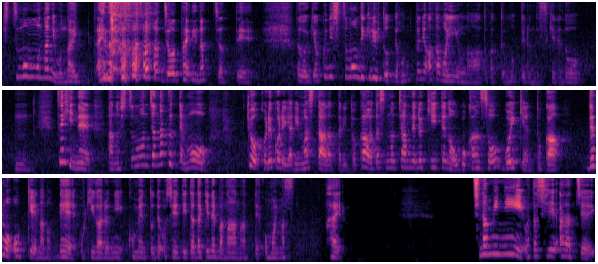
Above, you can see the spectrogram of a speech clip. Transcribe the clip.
質問も何もないみたいな 状態になっちゃって、だから逆に質問できる人って本当に頭いいよなとかって思ってるんですけれど、うん。ぜひね、あの質問じゃなくても、今日これこれやりましただったりとか、私のチャンネル聞いてのご感想、ご意見とかでも OK なので、お気軽にコメントで教えていただければなぁなんて思います。はい。ちなみに、私、アラチェ、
